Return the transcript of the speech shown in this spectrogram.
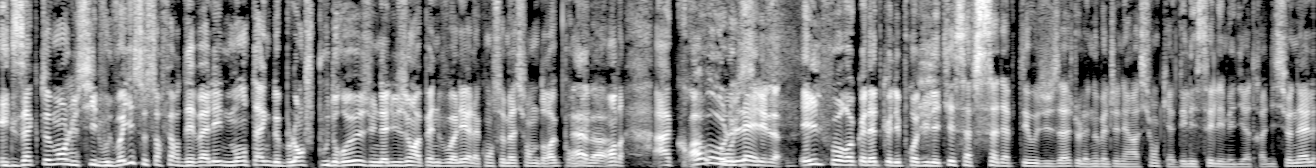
Exactement, Lucille. Vous le voyez, ce surfeur dévaler une montagne de blanches poudreuses, une allusion à peine voilée à la consommation de drogue pour Ah bah. nous rendre accro Bravo, au lait. Lucille. Et il faut reconnaître que les produits laitiers savent s'adapter aux usages de la nouvelle génération qui a délaissé les médias traditionnels.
